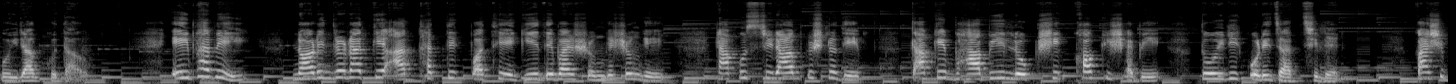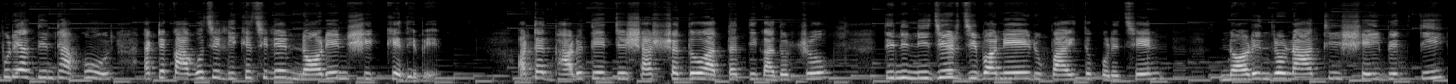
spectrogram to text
বৈরাগ্য দাও। এইভাবেই নরেন্দ্রনাথকে আধ্যাত্মিক পথে এগিয়ে দেবার সঙ্গে সঙ্গে ঠাকুর শ্রীরামকৃষ্ণ দেব তাকে ভাবি লোকশিক্ষক হিসাবে তৈরি করে যাচ্ছিলেন। কাশীপুরে একদিন ঠাকুর একটা কাগজে লিখেছিলেন নরেন শিক্ষে দেবে। অর্থাৎ ভারতের যে শাশ্বত আধ্যাত্মিক আদর্শ তিনি নিজের জীবনে রূপায়িত করেছেন। নরেন্দ্রনাথই সেই ব্যক্তি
